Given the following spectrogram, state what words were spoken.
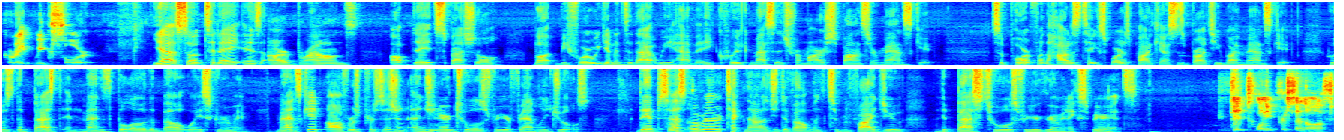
great week four. Yeah, so today is our Browns update special, but before we get into that, we have a quick message from our sponsor, Manscaped. Support for the Hottest Take Sports podcast is brought to you by Manscaped who is the best in men's below the belt waist grooming. Manscaped offers precision engineered tools for your family jewels. They obsess over their technology developments to provide you the best tools for your grooming experience. Get 20% off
